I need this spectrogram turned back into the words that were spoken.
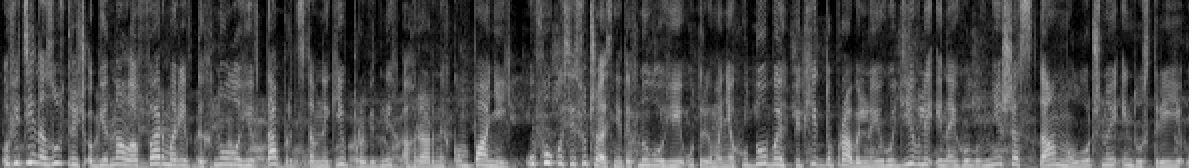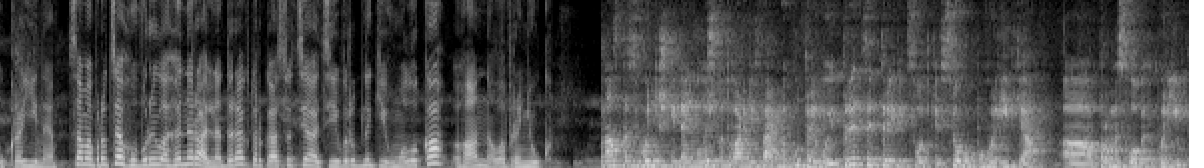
Офіційна зустріч об'єднала фермерів, технологів та представників провідних аграрних компаній. У фокусі сучасні технології утримання худоби, підхід до правильної годівлі і найголовніше стан молочної індустрії України. Саме про це говорила генеральна директорка Асоціації виробників молока Ганна Лавренюк. У нас на сьогоднішній день молочно-товарні ферми утримують 33% всього поголів'я промислових корів.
